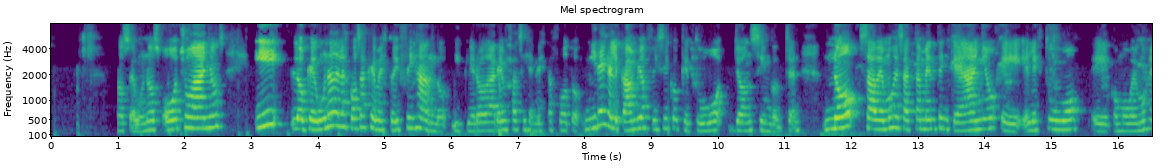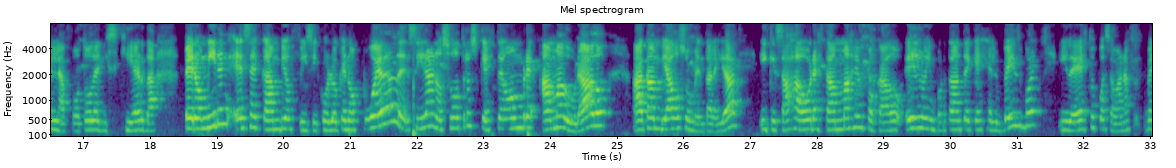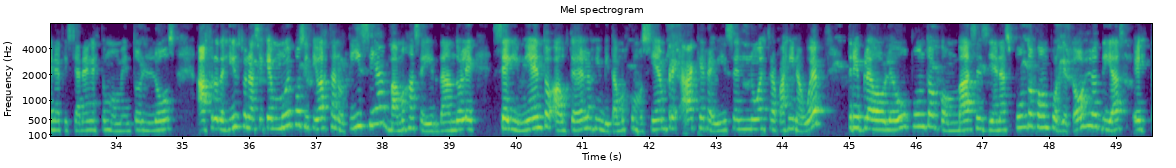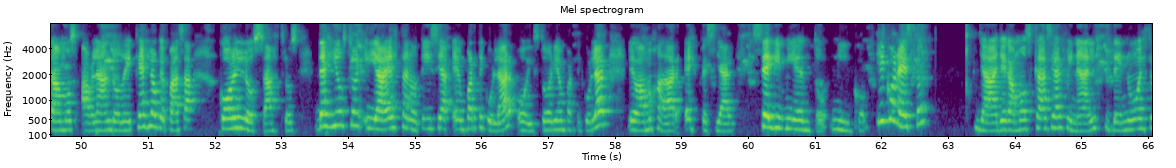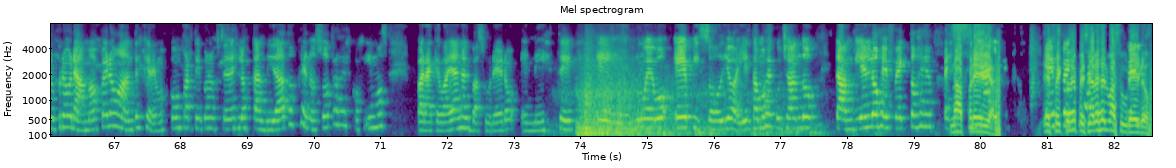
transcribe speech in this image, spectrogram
no sé, unos ocho años, y lo que una de las cosas que me estoy fijando y quiero dar énfasis en esta foto, miren el cambio físico que tuvo John Singleton. No sabemos exactamente en qué año eh, él estuvo, eh, como vemos en la foto de la izquierda, pero miren ese cambio físico, lo que nos pueda decir a nosotros que este hombre ha madurado, ha cambiado su mentalidad y quizás ahora está más enfocado en lo importante que es el béisbol y de esto pues se van a beneficiar en este momento los Astros de Houston. Así que muy positiva esta noticia. Vamos a seguir dándole seguimiento. A ustedes los invitamos como siempre a que revisen nuestra página web www.conbasesllenas.com porque todos los días estamos hablando de qué es lo que pasa con los Astros de Houston y a esta noticia en particular o historia en particular le vamos a dar especial seguimiento, Nico. Y con esto ya llegamos casi al final de nuestro programa, pero antes queremos compartir con ustedes los candidatos que nosotros escogimos para que vayan al basurero en este eh, nuevo episodio. Ahí estamos escuchando también los efectos especiales. La previa. Efectos, especiales del basurero.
